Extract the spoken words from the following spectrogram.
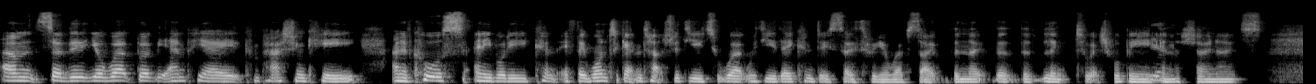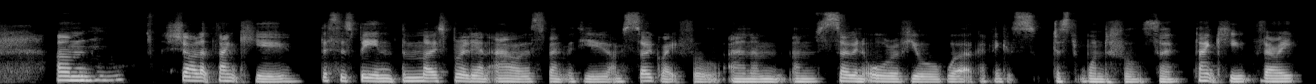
Um, so the your workbook, the NPA Compassion Key, and of course, anybody can, if they want to get in touch with you to work with you, they can do so through your website. The note, the the link to which will be yeah. in the show notes. Um, mm-hmm. Charlotte, thank you. This has been the most brilliant hour spent with you. I'm so grateful and I'm I'm so in awe of your work. I think it's just wonderful. So thank you very,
